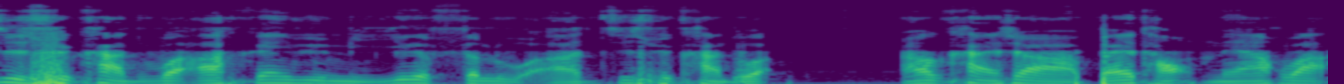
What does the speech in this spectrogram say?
继续看多啊，跟玉米一个思路啊，继续看多。然后看一下白糖、棉花。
